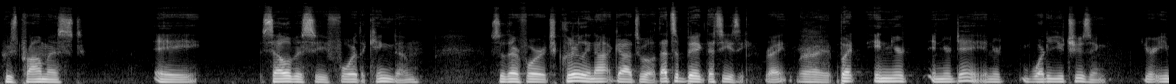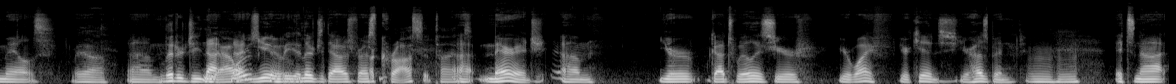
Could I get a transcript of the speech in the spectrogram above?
who's promised a celibacy for the kingdom. So therefore, it's clearly not God's will. That's a big. That's easy, right? right. But in your in your day, in your what are you choosing? Your emails, Yeah. Um, Liturgy not, the not hours you, can be a, liturgy the hours for us. a cross at times. Uh, marriage, um, your God's will is your your wife, your kids, your husband. mm-hmm. It's not.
